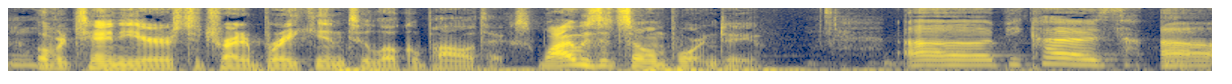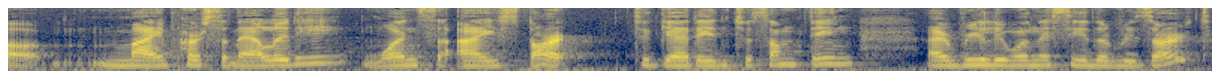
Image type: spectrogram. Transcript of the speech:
Mm-hmm. over ten years to try to break into local politics. Why was it so important to you? Uh, because uh, my personality, once I start to get into something, I really want to see the result,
